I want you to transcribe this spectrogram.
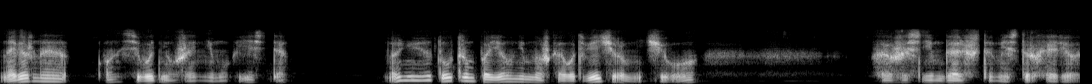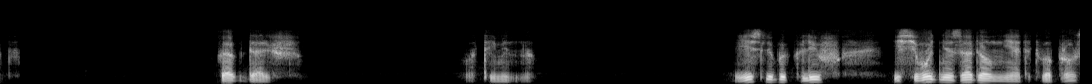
Наверное, он сегодня уже не мог есть, да? Но нет, утром поел немножко, а вот вечером ничего. Как же с ним дальше-то, мистер Хэрриот? Как дальше? Вот именно. Если бы Клифф и сегодня задал мне этот вопрос,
